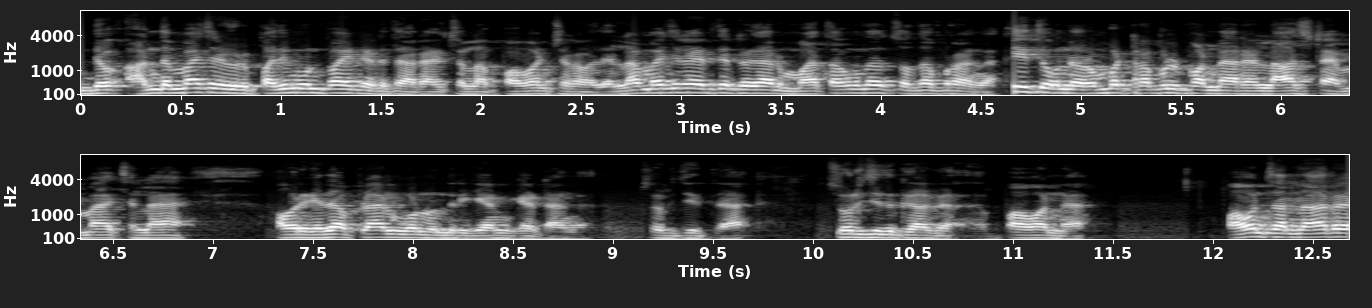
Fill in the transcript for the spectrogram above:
இந்த அந்த மேட்ச்சில் ஒரு பதிமூணு பாயிண்ட் எடுத்தார் ஆக்சுவலாக பவன் சரவத் எல்லா மேட்ச்சிலும் எடுத்துகிட்டு இருக்காரு. மற்றவங்க தான் சொதப்புறாங்க சுர்ஜித் ஒன்று ரொம்ப ட்ரபிள் பண்ணார் லாஸ்ட் டைம் மேட்ச்சில் அவருக்கு எதாவது பிளான் கொண்டு வந்திருக்கியான்னு கேட்டாங்க சுர்ஜித்தை. சுர்ஜித்துக்காக பவனை. பவன் சொன்னார்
